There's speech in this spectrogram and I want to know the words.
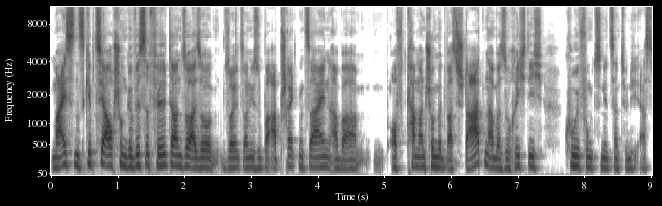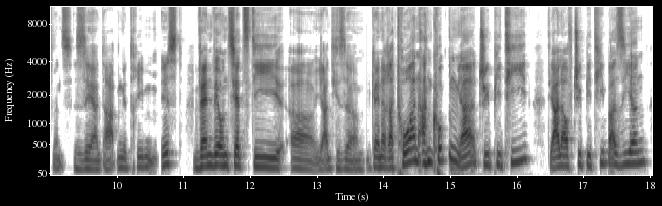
Meistens gibt es ja auch schon gewisse Filter und so, also soll jetzt auch nicht super abschreckend sein, aber oft kann man schon mit was starten, aber aber so richtig cool funktioniert es natürlich erst, wenn es sehr datengetrieben ist. Wenn wir uns jetzt die, äh, ja, diese Generatoren angucken, ja, GPT, die alle auf GPT basieren,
